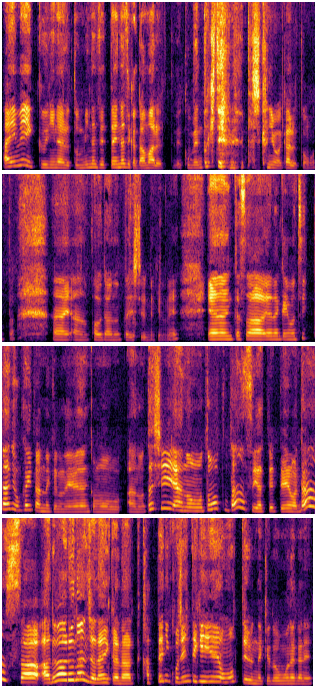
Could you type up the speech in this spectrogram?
アイメイクになるとみんな絶対なぜか黙るってコメント来てる。確かにわかると思った。はいあのパウダー塗ったりしてるんだけどね。いやなんかさいやなんか今ツイッターにも書いたんだけどね。なんかもうあの私あのもともとダンスやってて、まあ、ダンスさあるあるなんじゃないかなって勝手に個人的にね思ってるんだけどもうなんかね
